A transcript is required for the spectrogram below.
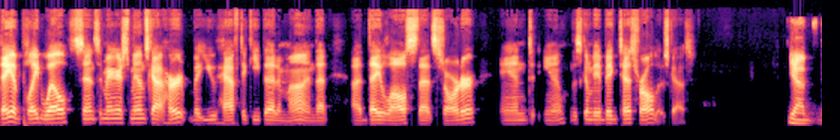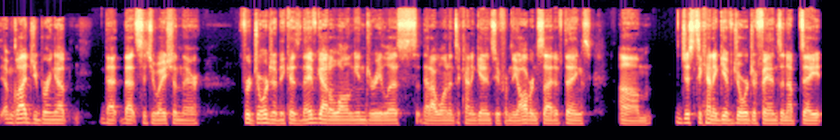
they have played well since Amarius Mims got hurt, but you have to keep that in mind that uh, they lost that starter, and you know this is going to be a big test for all those guys. Yeah, I'm glad you bring up that that situation there for Georgia because they've got a long injury list that I wanted to kind of get into from the Auburn side of things. Um, just to kind of give Georgia fans an update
